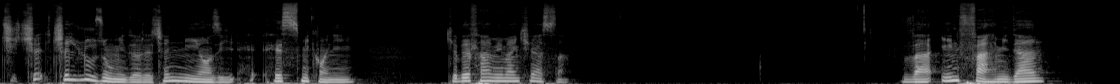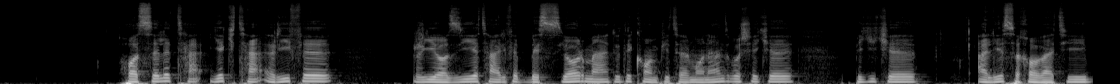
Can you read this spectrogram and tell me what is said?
چه, چه, چه لزومی داره چه نیازی حس می‌کنی که بفهمی من کی هستم؟ و این فهمیدن حاصل یک تعریف ریاضی تعریف بسیار محدود کامپیوتر مانند باشه که بگی که علی سخاوتی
